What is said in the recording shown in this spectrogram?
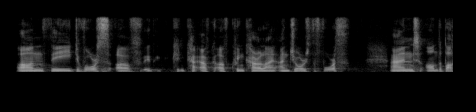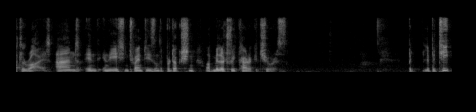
on the divorce of, of, of Queen Caroline and George IV, and on the bottle riot, and in, in the 1820s on the production of military caricatures. But Le Petit,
